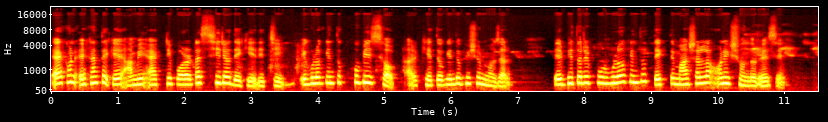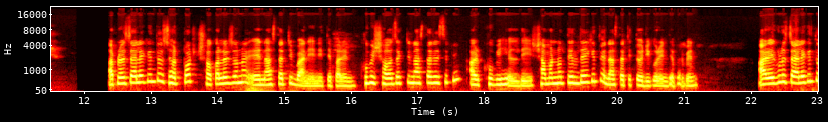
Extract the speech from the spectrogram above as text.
এখন এখান থেকে আমি একটি পরোটা ছিঁড়েও দেখিয়ে দিচ্ছি। এগুলো কিন্তু খুবই সফট আর খেতেও কিন্তু ভীষণ মজার। এর ভিতরের পুরগুলোও কিন্তু দেখতে মাসাল্লাহ অনেক সুন্দর হয়েছে আপনারা চাইলে কিন্তু ঝটপট সকালের জন্য এই নাস্তাটি বানিয়ে নিতে পারেন। খুবই সহজ একটি নাস্তা রেসিপি আর খুবই হেলদি সামান্য তেল দিয়ে কিন্তু এই নাস্তাটি তৈরি করে নিতে পারবেন। আর এগুলো চাইলে কিন্তু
